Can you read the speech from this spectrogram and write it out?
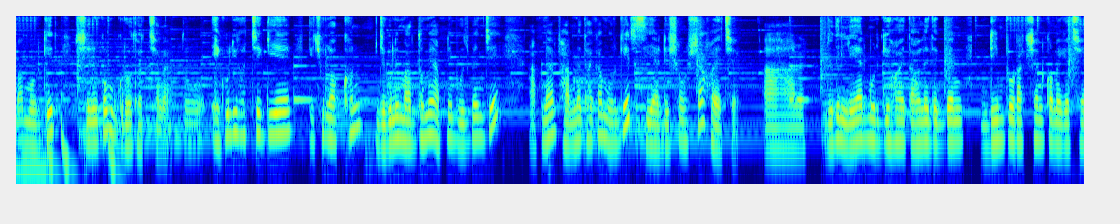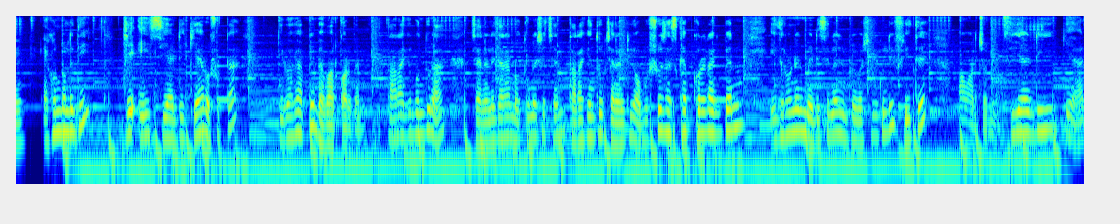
বা মুরগির সেরকম গ্রোথ হচ্ছে না। তো এগুলি হচ্ছে গিয়ে কিছু লক্ষণ যেগুলির মাধ্যমে আপনি বুঝবেন যে আপনার ফার্মে থাকা মুরগির সিআরডি সমস্যা হয়েছে। আর যদি লেয়ার মুরগি হয়, তাহলে দেখবেন ডিম প্রোডাকশান কমে গেছে। এখন বলে দিই যে এই সিআরডি কেয়ার ওষুধটা কীভাবে আপনি ব্যবহার করবেন। তার আগে বন্ধুরা চ্যানেলে যারা নতুন এসেছেন, তারা কিন্তু চ্যানেলটি অবশ্যই সাবস্ক্রাইব করে রাখবেন। এই ধরনের মেডিসিনাল ইনফরমেশনগুলি ফ্রিতে পাওয়ার জন্য। সিআরডি কেয়ার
